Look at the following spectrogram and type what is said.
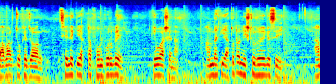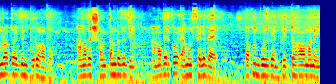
বাবার চোখে জল, ছেলে কি একটা ফোন করবে? কেউ আসে না। আমরা কি এতটা নিষ্ঠুর হয়ে গেছি? আমরাও তো একদিন বুড়ো হব। আমাদের সন্তানরা যদি আমাদেরকেও এমন ফেলে দেয়, তখন বুঝবেন বৃদ্ধ হওয়া মানেই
